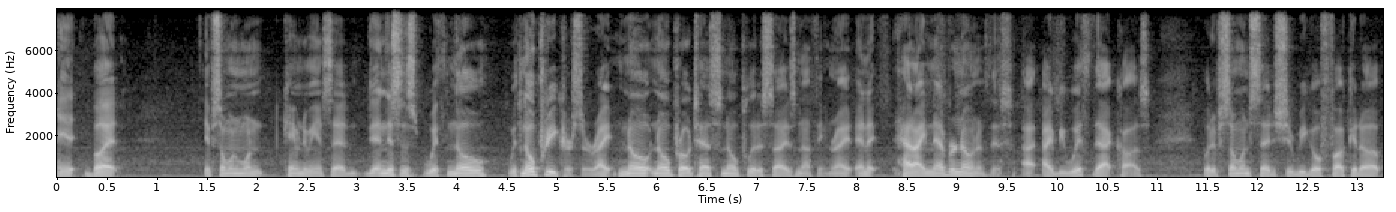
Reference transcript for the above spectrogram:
It, but if someone one came to me and said, and this is with no with no precursor, right? No no protests, no politicized, nothing, right? And it, had I never known of this, I, I'd be with that cause. But if someone said, "Should we go fuck it up?"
